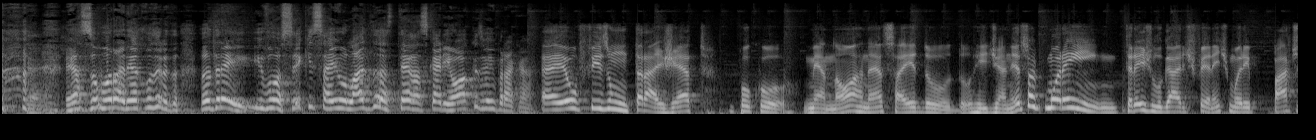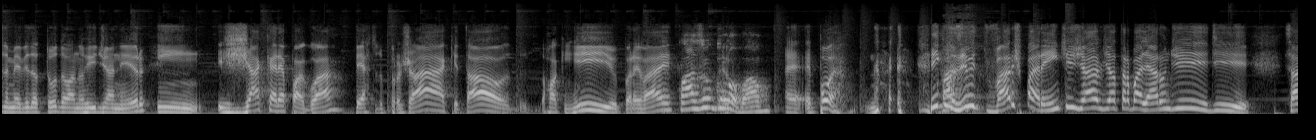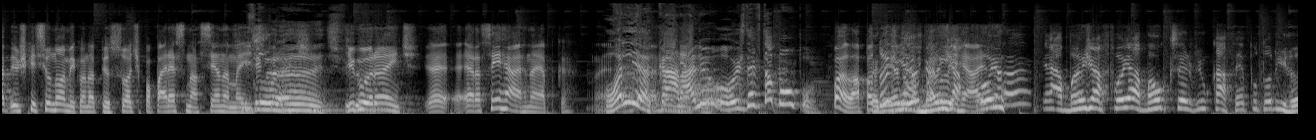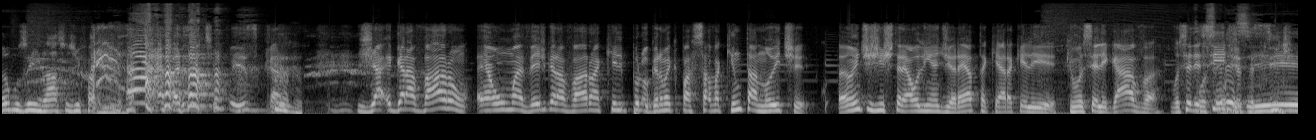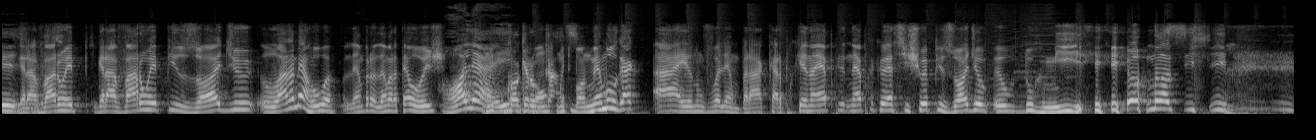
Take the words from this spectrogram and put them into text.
Essa eu moraria com certeza. Andrei, e você que saiu lá das terras cariocas e veio pra cá? É, eu fiz um trajeto um pouco menor, né? Saí do, do Rio de Janeiro. Só que morei em três lugares diferentes. Morei parte da minha vida toda lá no Rio de Janeiro. Em Jacarepaguá, perto do Projac e tal, do Rock in Rio, por aí vai. Quase um global. É, é, pô, inclusive vários parentes já, já trabalharam de, de, sabe, eu esqueci o nome quando a pessoa, tipo, aparece na cena, mas... Figurante. Figurante. É, era 100 reais na época. É, Olha, era caralho, hoje deve tá bom, pô. Pô, lá pra Cadê 2 minha mil, cara, mãe, 100 já reais foi, era- minha mãe já foi a mão que serviu o café pro Tony Ramos em Laços de Família. Mas é tipo isso, cara. Já gravaram, é uma vez gravaram aquele programa que passava quinta-noite, antes de estrear o Linha Direta, que era aquele que você ligava, você decide. decide. Gravaram, ep- gravaram um episódio lá na minha rua. Eu lembro, eu lembro até hoje. Olha aí. Qual que era o Bom, caso? muito bom. No mesmo lugar. Ah, eu não vou lembrar, cara, porque na época, na época que eu assisti o episódio, eu, eu dormi. eu não assisti.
